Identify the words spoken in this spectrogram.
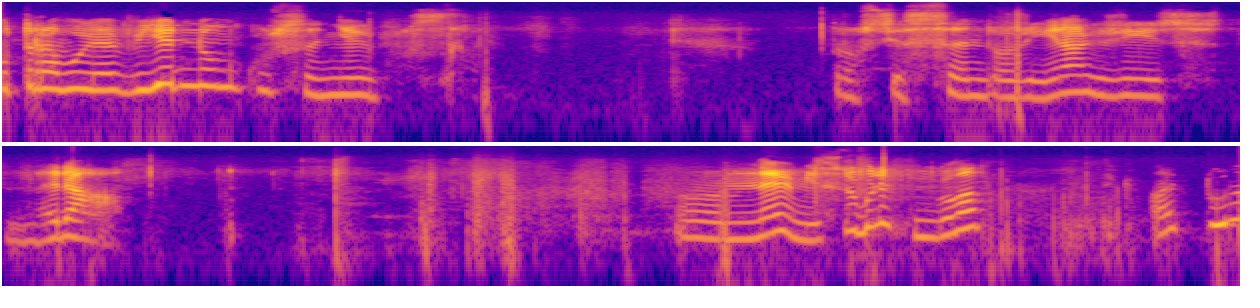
otravuje v jednom kuse, někdo. Prostě se to jinak říct nedá. Um, nevím, jestli to bude fungovat, ale tuhle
